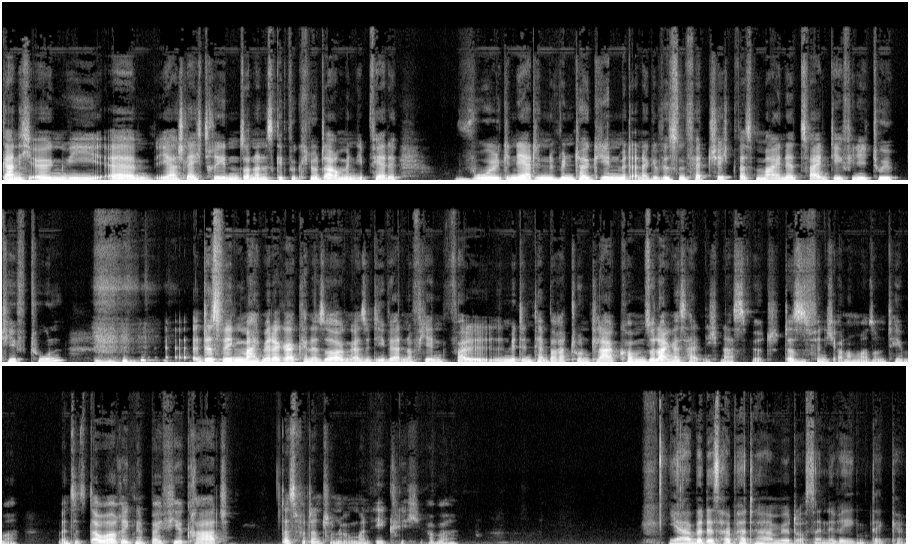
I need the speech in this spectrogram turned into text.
gar nicht irgendwie, ähm, ja, schlecht reden, sondern es geht wirklich nur darum, wenn die Pferde wohlgenährt in den Winter gehen mit einer gewissen Fettschicht, was meine 2 definitiv tun. Äh, deswegen mache ich mir da gar keine Sorgen. Also, die werden auf jeden Fall mit den Temperaturen klarkommen, solange es halt nicht nass wird. Das ist, finde ich, auch noch mal so 'n Thema. Wenn's jetzt dauerregnet bei 4 Grad, das wird dann schon irgendwann eklig, aber Ja, aber deshalb hat der Hamid doch seine Regendecke.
